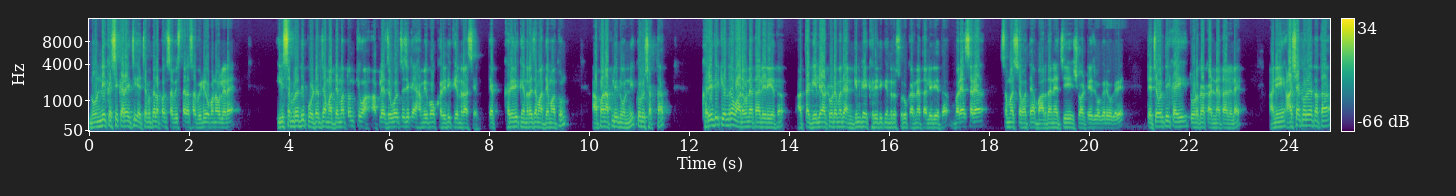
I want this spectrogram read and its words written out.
नोंदणी कशी करायची याच्याबद्दल आपण सविस्तर असा व्हिडिओ बनवलेला आहे. ई समृद्धी पोर्टलच्या माध्यमातून किंवा आपल्या जवळचं जे काही हमीभाव खरेदी केंद्र असेल त्या खरेदी केंद्राच्या माध्यमातून आपण आपली नोंदणी करू शकता. खरेदी केंद्र वाढवण्यात आलेली आहेत आता गेल्या आठवड्यामध्ये आणखीन काही खरेदी केंद्र सुरू करण्यात आलेली आहेत. बऱ्याच साऱ्या समस्या होत्या. बारदाण्याची शॉर्टेज वगैरे वगैरे. त्याच्यावरती काही तोडगा काढण्यात आलेला आहे. आणि आशा करूयात आता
